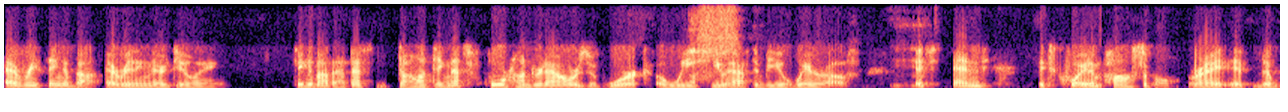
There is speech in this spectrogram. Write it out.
everything about everything they're doing, think about that. That's daunting. That's 400 hours of work a week you have to be aware of. Mm-hmm. It's and it's quite impossible, right? It, the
